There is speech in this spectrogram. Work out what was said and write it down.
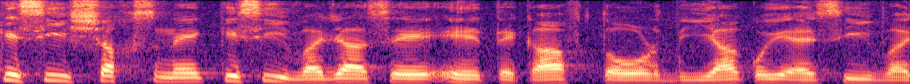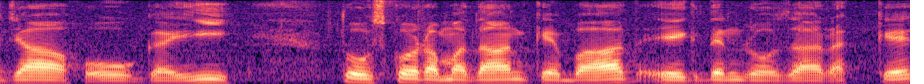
किसी शख्स ने किसी वजह से एहतिकाफ़ तोड़ दिया कोई ऐसी वजह हो गई तो उसको रमदान के बाद एक दिन रोज़ा रख के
